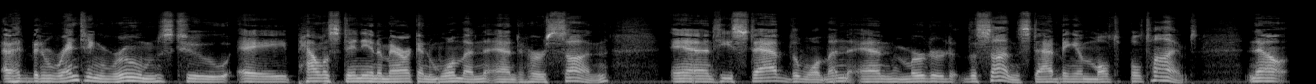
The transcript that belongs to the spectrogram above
had been renting rooms to a Palestinian American woman and her son. And he stabbed the woman and murdered the son, stabbing him multiple times. Now,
